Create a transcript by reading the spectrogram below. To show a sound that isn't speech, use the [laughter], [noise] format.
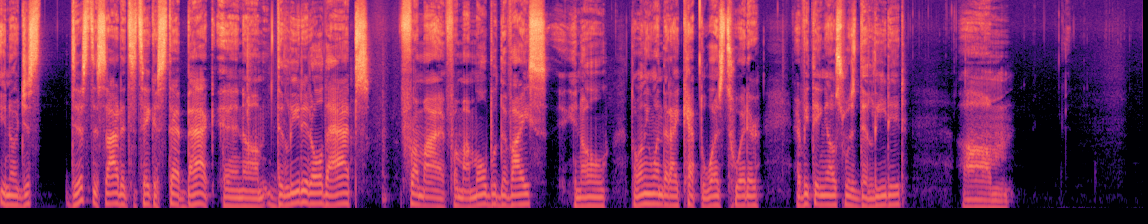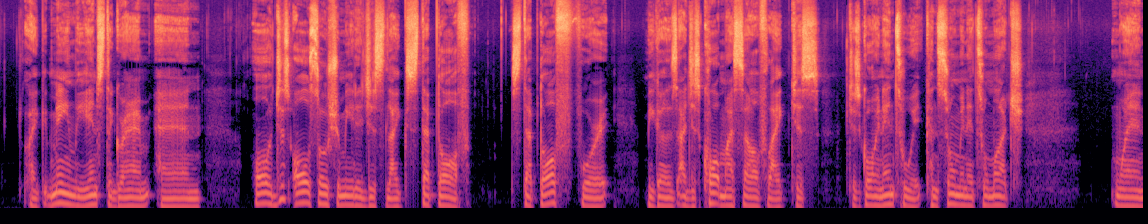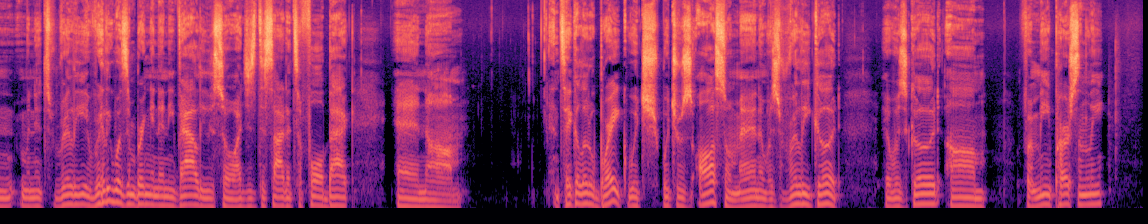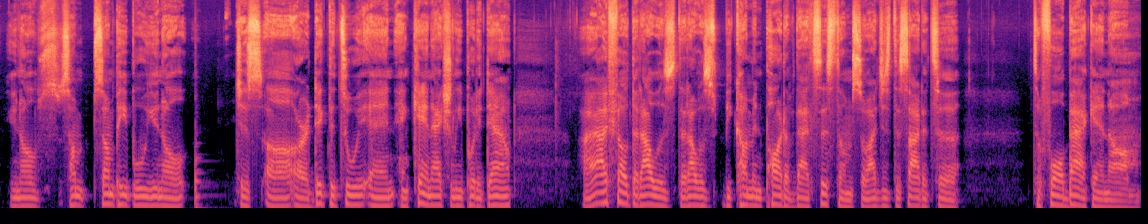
you know, just just decided to take a step back and um, deleted all the apps from my from my mobile device. You know, the only one that I kept was Twitter Everything else was deleted. Um, like mainly Instagram and all just all social media just like stepped off stepped off for it because I just caught myself like just just going into it consuming it too much when when it's really it really wasn't bringing any value so I just decided to fall back and um and take a little break which which was awesome man it was really good it was good. Um, for me personally, you know, some some people, you know, just uh, are addicted to it and and can't actually put it down. I, I felt that I was that I was becoming part of that system, so I just decided to to fall back and um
